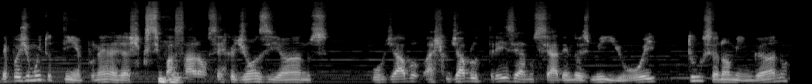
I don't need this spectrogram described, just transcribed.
depois de muito tempo, né? Acho que se uhum. passaram cerca de 11 anos. O Diablo, acho que o Diablo 3 é anunciado em 2008, se eu não me engano,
